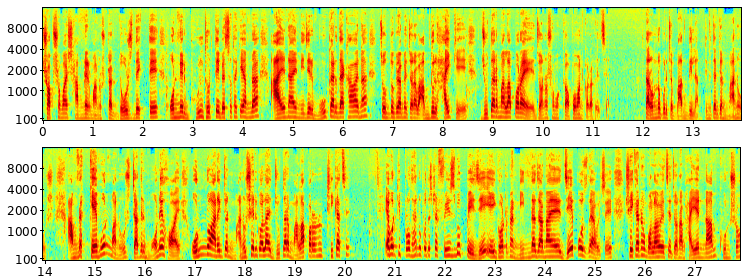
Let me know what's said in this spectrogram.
সবসময় সামনের মানুষটার দোষ দেখতে, অন্যের ভুল ধরতেই ব্যস্ত থাকি আমরা। আয়নায় নিজের মুখ আর দেখা হয় না। চোদ্দ গ্রামে জনাব আব্দুল হাইকে জুতার মালা পরায়ে জনসমক্ষে অপমান করা হয়েছে। তার অন্য পরিচয় বাদ দিলাম। তিনি তো একজন মানুষ। আমরা কেমন মানুষ যাদের মনে হয় অন্য আরেকজন মানুষের গলায় জুতার মালা পরানো ঠিক আছে? এমনকি প্রধান উপদেষ্টার ফেসবুক পেজে এই ঘটনার নিন্দা জানায়, যে পোস্ট দেওয়া হয়েছে, সেখানেও বলা হয়েছে, জনাব ভাইয়ের নাম, খুনসহ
